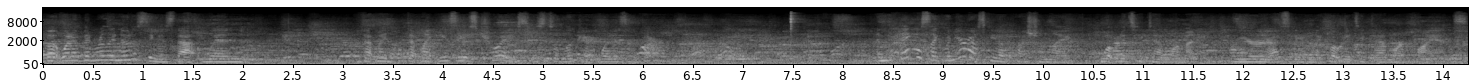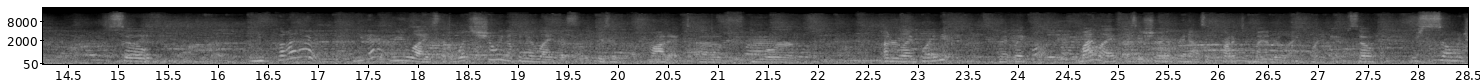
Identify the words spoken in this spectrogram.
But what I've been really noticing is that when that my that my easiest choice is to look at what isn't there. And the thing is, like, when you're asking a question like, what would it take to have more money? Or you're asking, like, what would it take to have more clients? So you've got to you got to realize that what's showing up in your life is, is a product of your underlying point of view. Right? Like my life as it's showing up right now is a product of my underlying point of view. So there's so much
